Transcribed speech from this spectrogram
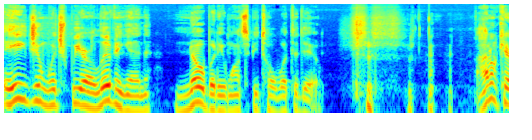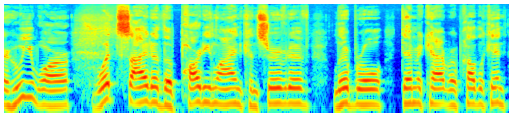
age in which we are living in, nobody wants to be told what to do. I don't care who you are, what side of the party line, conservative, liberal, Democrat, Republican,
